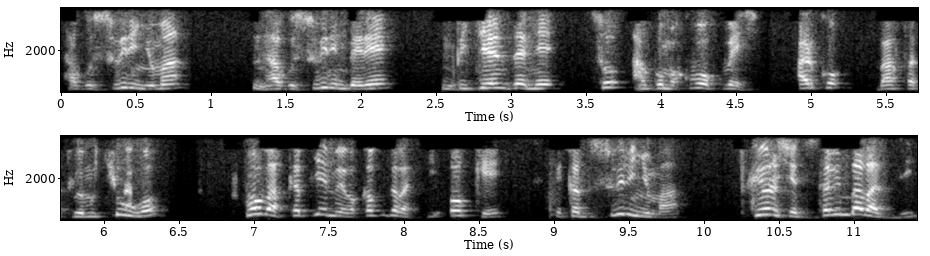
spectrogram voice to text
ntabwo usubira inyuma ntabwo usubira imbere mbigenze nte. So hagomba kubaho kubeshya. Ariko bafatiwe mu cyuho nabo bakabyemera bakavuga bati oke reka dusubire inyuma twiyoroshye dusabe imbabazi.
